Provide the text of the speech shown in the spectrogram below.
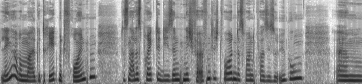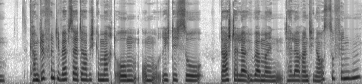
längerem mal gedreht mit Freunden. Das sind alles Projekte, die sind nicht veröffentlicht worden. Das waren quasi so Übungen. Ähm, Come Different, die Webseite habe ich gemacht, um, um richtig so Darsteller über meinen Tellerrand hinaus zu finden,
